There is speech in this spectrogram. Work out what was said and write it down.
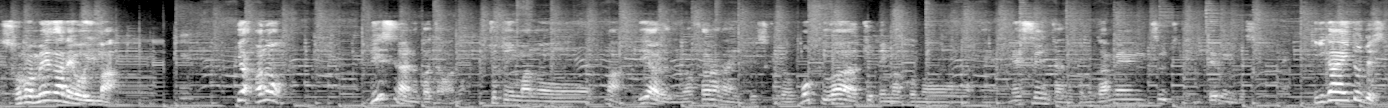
そのメガネを今、いや、あの、リスナーの方はね、ちょっと今あの、まあ、リアルにわからないんですけど、僕はちょっと今この、えーメッセンジャーのこの画面通じて見てるんですけどね、意外とですね、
